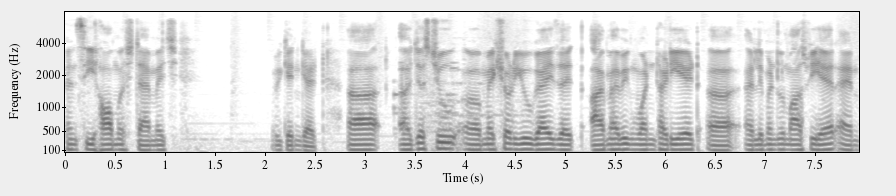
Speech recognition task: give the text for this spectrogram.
and see how much damage we can get. Uh, uh, just to uh, make sure you guys that i'm having 138 uh, elemental mastery here and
